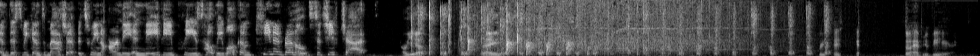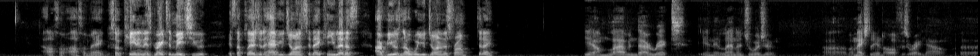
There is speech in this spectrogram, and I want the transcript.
And this weekend's matchup between Army and Navy, please help me welcome Keenan Reynolds to Chief Chat. Oh yeah, hey, Appreciate. So happy to be here. Awesome, awesome, man. So, Keenan, it's great to meet you. It's a pleasure to have you join us today. Can you let us, our viewers, know where you're joining us from today? Yeah, I'm live and direct in Atlanta, Georgia. Um, I'm actually in the office right now, uh,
